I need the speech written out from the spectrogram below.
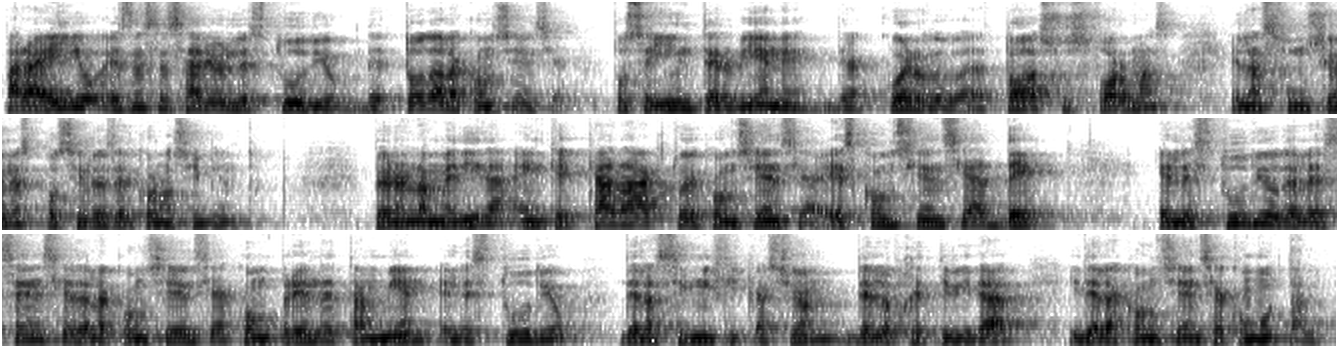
Para ello es necesario el estudio de toda la conciencia, pues ella interviene, de acuerdo a todas sus formas, en las funciones posibles del conocimiento. Pero en la medida en que cada acto de conciencia es conciencia de, el estudio de la esencia de la conciencia comprende también el estudio de la significación, de la objetividad y de la conciencia como tal.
